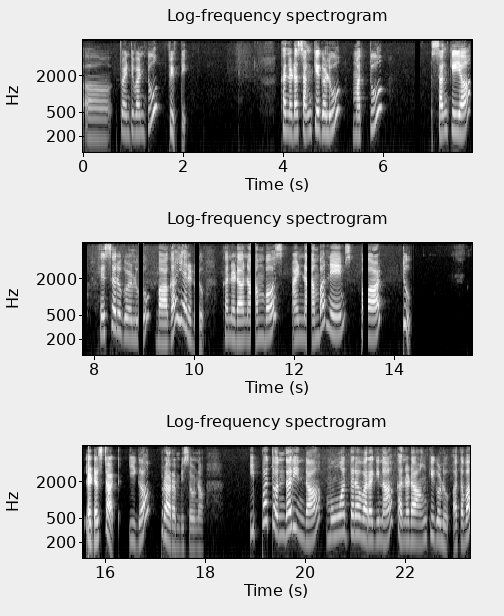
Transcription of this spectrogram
uh, 21 to 50. Kannada ಸಂಖ್ಯೆಗಳು ಮತ್ತು ಸಂಖ್ಯೆಯ ಹೆಸರುಗಳು ಭಾಗ ಎರಡು. Kannada numbers and number names part two let's start ಈಗ ಪ್ರಾರಂಭಿಸೋಣ. ಇಪ್ಪತ್ತೊಂದರಿಂದ ಮೂವತ್ತರವರೆಗಿನ ಕನ್ನಡ ಅಂಕಿಗಳು ಅಥವಾ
